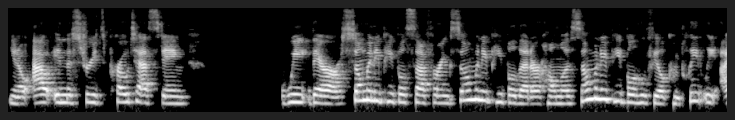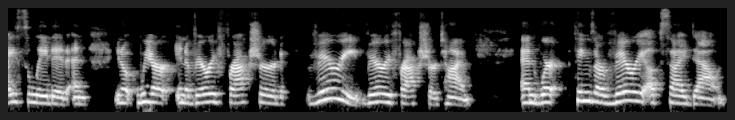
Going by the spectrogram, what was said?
you know, out in the streets protesting we there are so many people suffering so many people that are homeless so many people who feel completely isolated and you know we are in a very fractured very very fractured time and where things are very upside down.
